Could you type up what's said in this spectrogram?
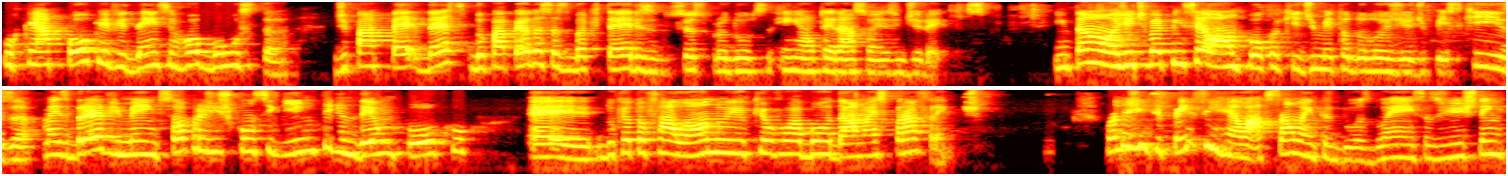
porque há pouca evidência robusta de papel, desse, do papel dessas bactérias e dos seus produtos em alterações indiretas. Então, a gente vai pincelar um pouco aqui de metodologia de pesquisa, mas brevemente, só para a gente conseguir entender um pouco é, do que eu estou falando e o que eu vou abordar mais para frente. Quando a gente pensa em relação entre duas doenças, a gente tem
